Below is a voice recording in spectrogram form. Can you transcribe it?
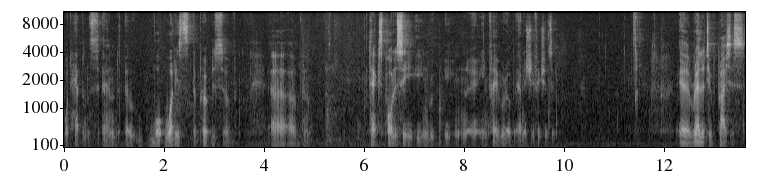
what happens and uh, wh what is the purpose of, uh, of tax policy in, in, uh, in favor of energy efficiency. Uh, relative prices.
